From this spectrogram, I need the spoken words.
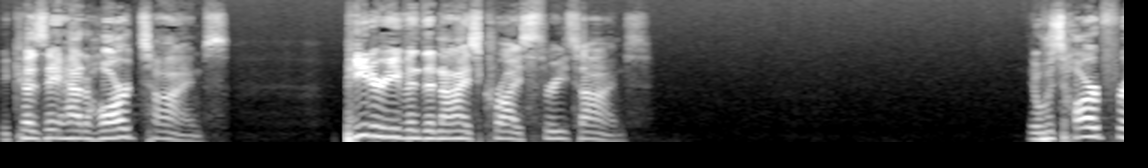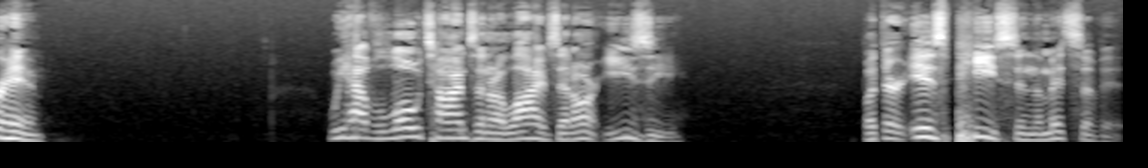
because they had hard times. Peter even denies Christ three times. It was hard for him. We have low times in our lives that aren't easy, but there is peace in the midst of it.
